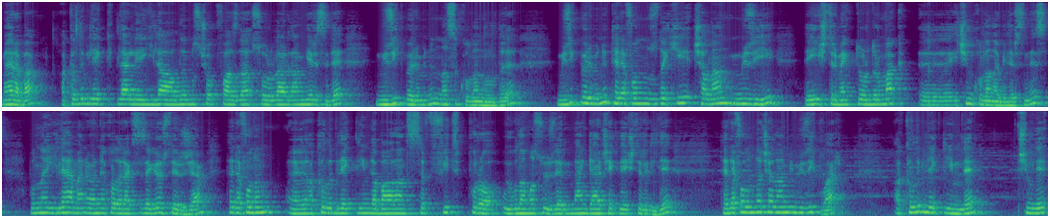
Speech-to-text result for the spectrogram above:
Merhaba. Akıllı bilekliklerle ilgili aldığımız çok fazla sorulardan birisi de müzik bölümünün nasıl kullanıldığı. Müzik bölümünü telefonunuzdaki çalan müziği değiştirmek, durdurmak e, için kullanabilirsiniz. Bununla ilgili hemen örnek olarak size göstereceğim. Telefonum e, akıllı bilekliğimle bağlantısı Fit Pro uygulaması üzerinden gerçekleştirildi. Telefonumda çalan bir müzik var. Akıllı bilekliğimde şimdi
